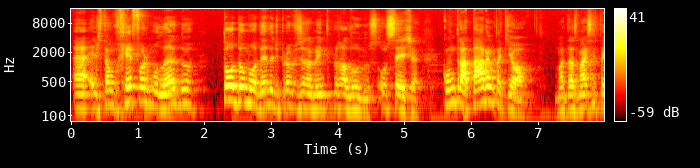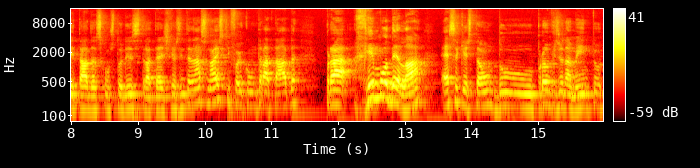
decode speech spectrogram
eh, eles estão reformulando todo o modelo de provisionamento para os alunos, ou seja, contrataram, tá aqui ó, uma das mais respeitadas consultorias estratégicas internacionais que foi contratada para remodelar essa questão do provisionamento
